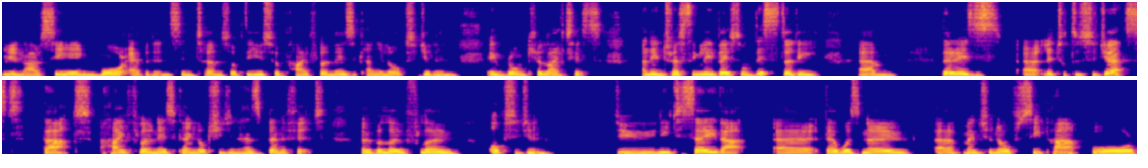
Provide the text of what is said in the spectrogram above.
we're now seeing more evidence in terms of the use of high flow nasal nasocannula oxygen in, in bronchiolitis. And interestingly, based on this study, um, there is uh, little to suggest that high flow nasocannula oxygen has benefit over low flow oxygen do you need to say that uh, there was no uh, mention of CPAP or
